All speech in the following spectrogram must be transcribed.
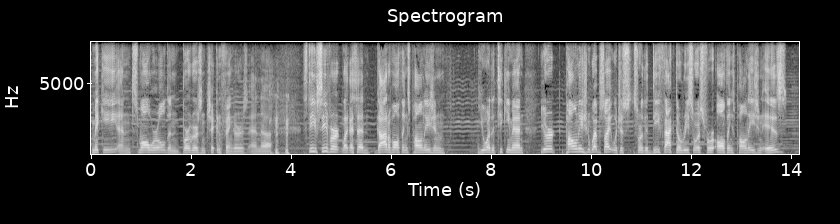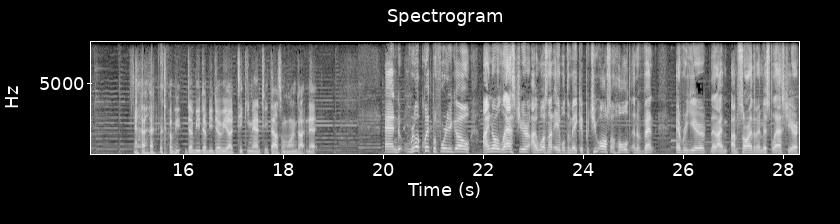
Mickey and Small World and burgers and chicken fingers. And uh, Steve Seifert, like I said, God of all things Polynesian, you are the Tiki Man. Your Polynesian website, which is sort of the de facto resource for all things Polynesian, is www.tikiman2001.net. And real quick before you go, I know last year I was not able to make it, but you also hold an event every year that I'm, I'm sorry that I missed last year.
